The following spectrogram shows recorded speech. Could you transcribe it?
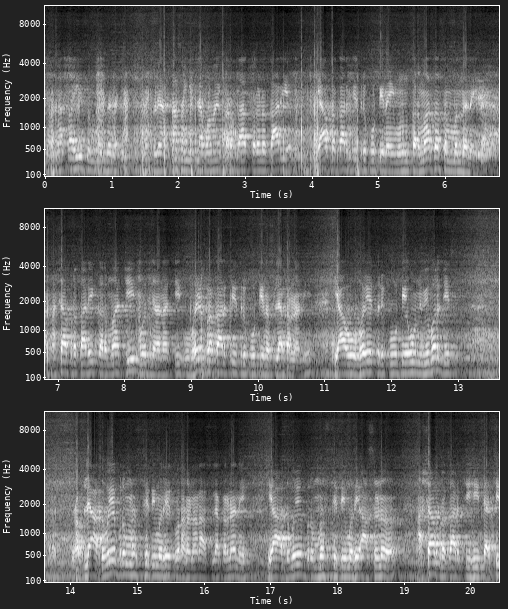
ज्ञानाचाही संबंध नाही. आणि आता सांगितल्याप्रमाणे कर्ता करण कार्य या प्रकारची त्रिपुटी नाही म्हणून कर्माचा संबंध नाही. अशा प्रकारे कर्माची व ज्ञानाची उभय प्रकारची त्रिपुटी नसल्या कारणाने या उभय त्रिपुटीहून विवर्जित आपल्या अद्वय ब्रह्मस्थितीमध्ये तो राहणारा असल्या कारणाने या अद्वय ब्रह्मस्थितीमध्ये असणं अशा प्रकारची ही त्याची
